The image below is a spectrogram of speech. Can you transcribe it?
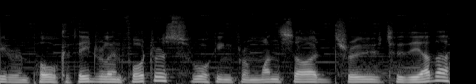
Peter and Paul Cathedral and Fortress, walking from one side through to the other.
